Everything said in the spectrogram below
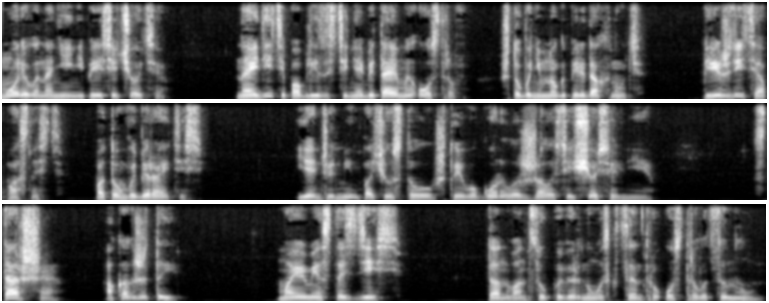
Море вы на ней не пересечете. Найдите поблизости необитаемый остров, чтобы немного передохнуть. Переждите опасность. Потом выбирайтесь. Ян Джинмин почувствовал, что его горло сжалось еще сильнее. «Старшая, а как же ты?» «Мое место здесь». Тан Ван Цу повернулась к центру острова Цинун.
